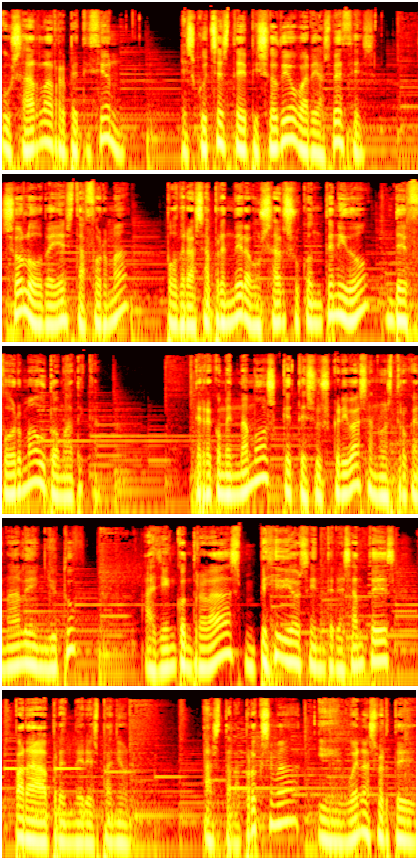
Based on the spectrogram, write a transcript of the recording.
usar la repetición. Escucha este episodio varias veces. Solo de esta forma podrás aprender a usar su contenido de forma automática. Te recomendamos que te suscribas a nuestro canal en YouTube Allí encontrarás vídeos interesantes para aprender español. Hasta la próxima y buena suerte.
